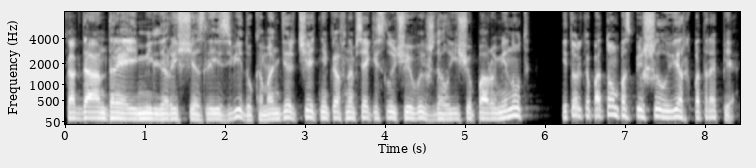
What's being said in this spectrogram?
Когда Андрея и Миллер исчезли из виду, командир Четников на всякий случай выждал еще пару минут и только потом поспешил вверх по тропе.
